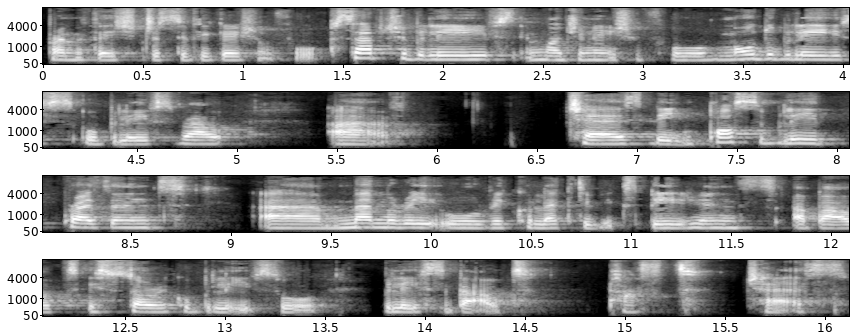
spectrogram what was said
prima facie justification for perceptual beliefs, imagination for modal beliefs or beliefs about uh, chairs being possibly present, uh, memory or recollective experience about historical beliefs or beliefs about past chairs.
